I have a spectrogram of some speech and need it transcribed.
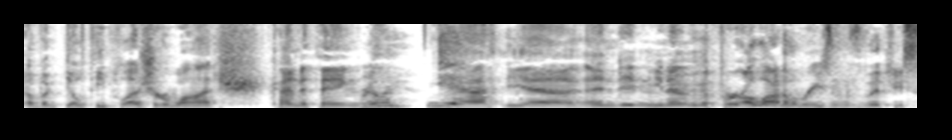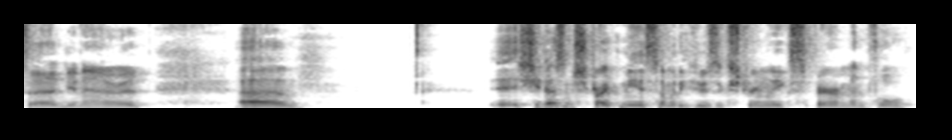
of a guilty pleasure watch kind of thing. Really? Yeah, yeah, and, and you know, for a lot of the reasons that you said, you know, it, um, she doesn't strike me as somebody who's extremely experimental.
